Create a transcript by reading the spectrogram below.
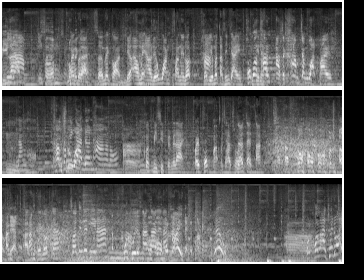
มีมีลาลาบบอีกเสริมข้อหนึ่งใช่ไหม ลงไปไม่เป็นก่ไรอน เสริมไปก่อนเดี๋ยวเอาไม่เอาเดี๋ยววางฟังในรถแล้วค่ะเดี๋ยวมาตัดสินใจเพราะว่าอีกทีหท่านงอาจจะข้ามจังหวัดไป นั่งหอข้ามต้องจัมีงหวัดการเดินทางอะเนาะ อ่าก็มีสิทธิ์เป็นไม่ได้ ไปพบปะประชาชน แล้วแต่ตักครับทั้งทั้งในรถนะสามสิบนาทีนะพูดคุยดังๆได้เลยนะไปเร็วคนโคราชช่วยด้วย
